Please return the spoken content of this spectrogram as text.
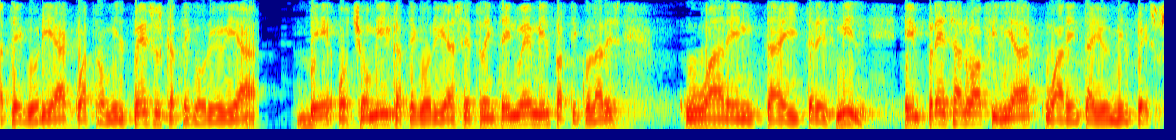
categoría cuatro mil pesos, categoría B ocho mil, categoría C treinta y nueve mil, particulares cuarenta y tres mil, empresa no afiliada cuarenta y mil pesos.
